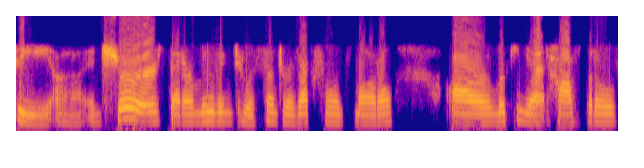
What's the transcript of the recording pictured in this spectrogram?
the uh, insurers that are moving to a center of excellence model are looking at hospitals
